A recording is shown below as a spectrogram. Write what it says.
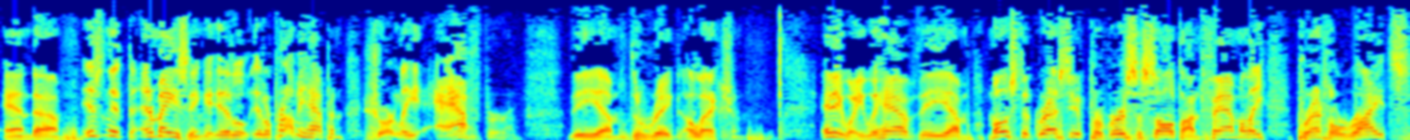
and uh, isn't it amazing? It'll it'll probably happen shortly after the um, the rigged election. Anyway, we have the um, most aggressive, perverse assault on family, parental rights,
